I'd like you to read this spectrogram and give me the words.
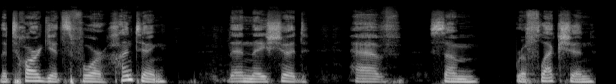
the targets for hunting, then they should have some reflection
